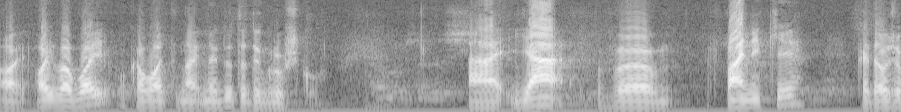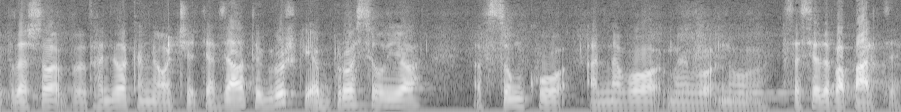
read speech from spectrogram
ой, ой вовой, у кого-то найдут эту игрушку. А я в, в панике когда уже подошла, подходила ко мне очередь, я взял эту игрушку, я бросил ее в сумку одного моего ну, соседа по парте.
